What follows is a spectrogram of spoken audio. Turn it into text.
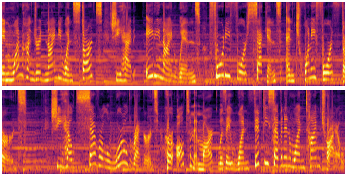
In 191 starts, she had 89 wins, 44 seconds, and 24 thirds. She held several world records. Her ultimate mark was a 157 and 1 time trial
